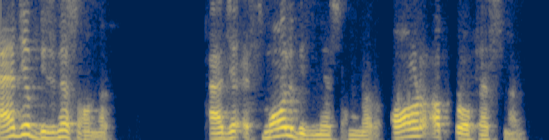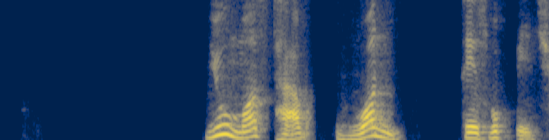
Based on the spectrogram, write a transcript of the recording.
as a business owner, as a small business owner or a professional, you must have one Facebook page.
